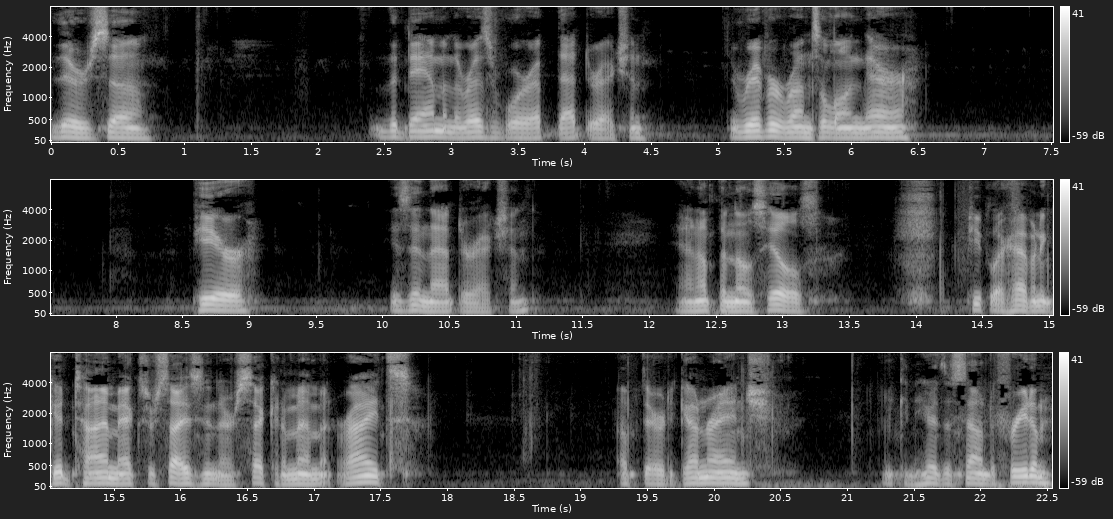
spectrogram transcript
there's uh, the dam and the reservoir up that direction. The river runs along there. Pierre is in that direction. And up in those hills, people are having a good time exercising their Second Amendment rights. Up there at the gun range, you can hear the sound of freedom.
